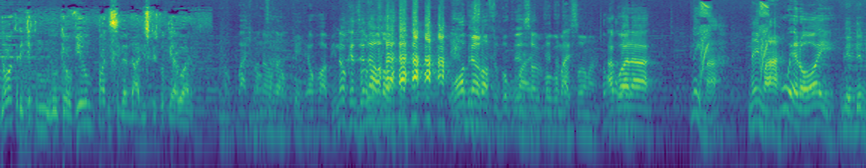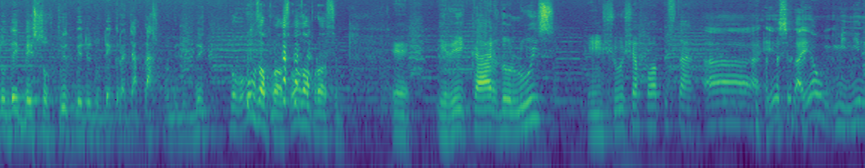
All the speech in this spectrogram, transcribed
Não acredito no que eu ouvi, não pode ser verdade isso que eu escutei agora. Não, Batman, não, não, não, quem? é o Robin. Não, quer dizer, não. O Robin Não, sofre um pouco ele mais. sofre um pouco mais. fama. Então, Agora, Neymar, Neymar. o herói. Menino Ney bem sofrido, menino Ney, grande abraço pro menino Ney. Bom, vamos ao próximo, vamos ao próximo. É, e Ricardo Luz em Xuxa Popstar. Ah, esse daí é o Menino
